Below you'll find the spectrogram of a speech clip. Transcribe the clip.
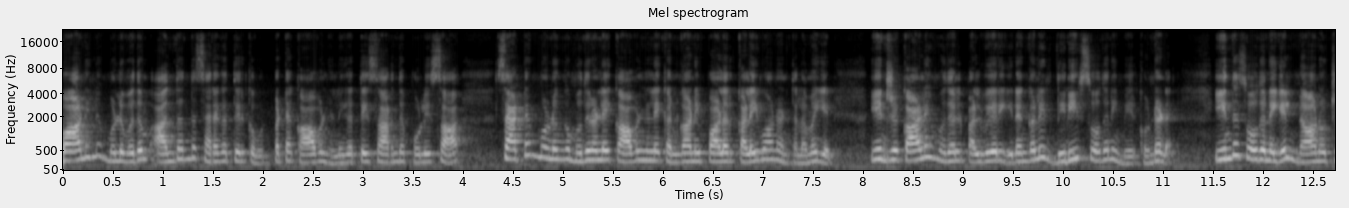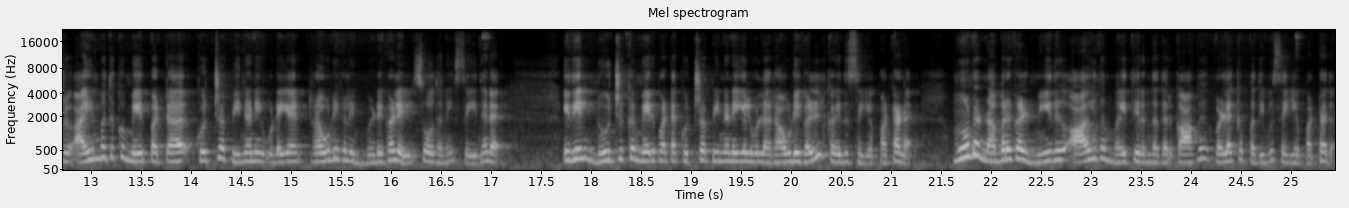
மாநிலம் முழுவதும் அந்தந்த சரகத்திற்கு உட்பட்ட காவல் நிலையத்தை சார்ந்த போலீசார் சட்டம் ஒழுங்கு முதுநிலை காவல்நிலை கண்காணிப்பாளர் கலைவாணன் தலைமையில் இன்று காலை முதல் பல்வேறு இடங்களில் திடீர் சோதனை மேற்கொண்டனர். இந்த சோதனையில் நானூற்று ஐம்பதுக்கும் மேற்பட்ட குற்ற பின்னணி உடைய ரவுடிகளின் வீடுகளில் சோதனை செய்தனர். இதில் நூற்றுக்கும் மேற்பட்ட குற்ற பின்னணியில் உள்ள ரவுடிகள் கைது செய்யப்பட்டனர். மூன்று நபர்கள் மீது ஆயுதம் வைத்திருந்ததற்காக வழக்கு பதிவு செய்யப்பட்டது.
